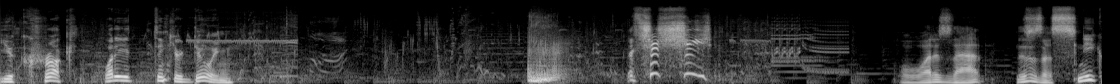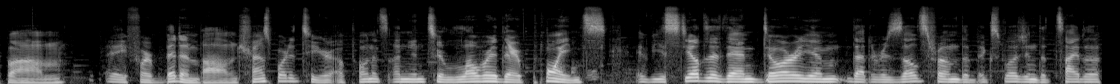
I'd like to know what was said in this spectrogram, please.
You crook! What do you think you're doing? What is that? This is a sneak bomb. A forbidden bomb transported to your opponent's onion to lower their points. If you steal the Dandorium that results from the explosion, the title...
